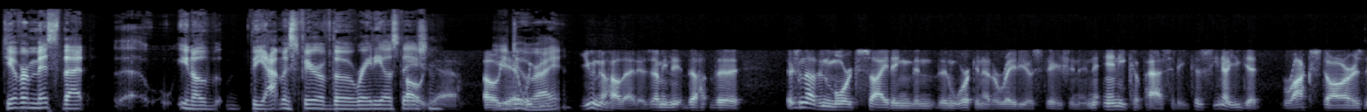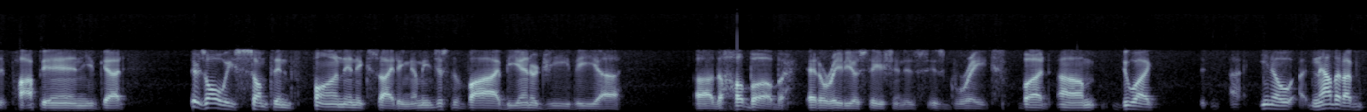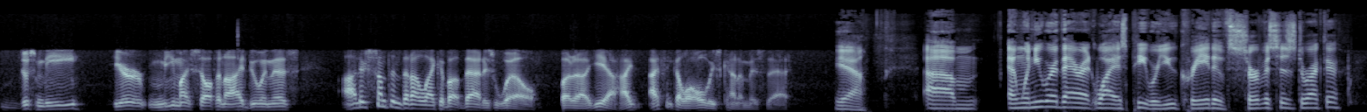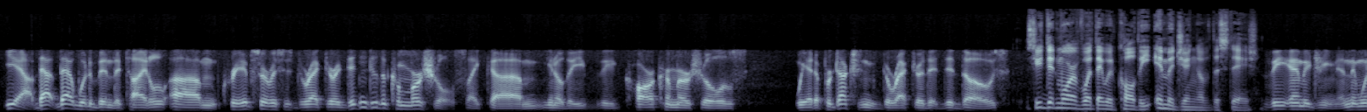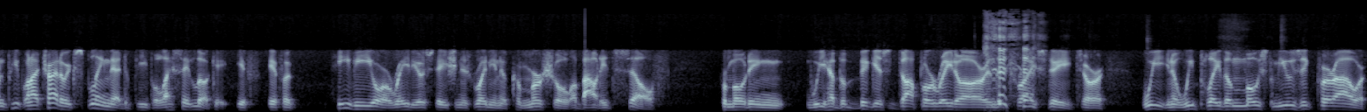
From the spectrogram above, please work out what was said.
Do you ever miss that, uh, you know, the atmosphere of the radio station? Oh, yeah. Oh, You yeah. do, Well, right? You know how that is. I mean, the, the there's nothing more exciting than than working at a radio station in any capacity because you know you get rock stars that pop in. You've got there's always something fun and exciting. I mean, just the vibe, the energy, the uh, uh, the hubbub at a radio station is is great. But um, do I, you know, now that I'm just me here, me myself and I doing this, uh, there's something that I like about that as well. But uh, yeah, I I think I'll always kind of miss that. Yeah. Um, and when you were there at YSP, were you creative services director? Yeah, that that would have been the title. Um, creative services director. I didn't do the commercials, like um, you know the the car commercials. We had a production director that did those, So you did more of what they would call the imaging of the station. the imaging, and then when people, when I try to explain that to people, I say, look, if if a TV or a radio station is writing a commercial about itself, promoting we have the biggest Doppler radar in the tri-state, or we you know we play the most music per hour,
